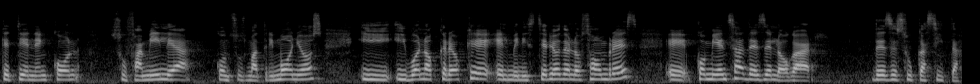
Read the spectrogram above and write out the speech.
que tienen con su familia, con sus matrimonios. Y, bueno, creo que el Ministerio de los Hombres eh, comienza desde el hogar, desde su casita.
